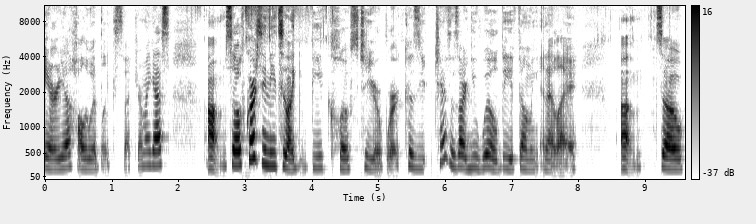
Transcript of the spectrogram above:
area, Hollywood like spectrum, I guess. Um, so of course you need to like be close to your work because chances are you will be filming in LA. Um, so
